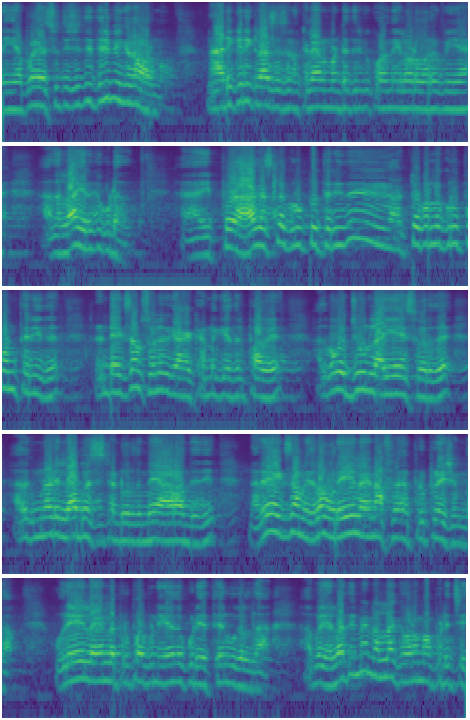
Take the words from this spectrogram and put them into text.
நீங்கள் அப்படியே சுற்றி சுற்றி திருப்பி இங்கே தான் வரணும். நான் அடிக்கடி கிளாஸஸ் கல்யாணம் பண்ணிட்டு திருப்பி குழந்தைகளோட வருவீங்க. அதெல்லாம் இருக்கக்கூடாது. இப்போ ஆகஸ்ட்டில் குரூப் டூ தெரியுது அக்டோபரில் குரூப் ஒன் தெரியுது. ரெண்டு எக்ஸாம் சொல்லியிருக்காங்க கண்ணுக்கு எதிர்ப்பாகவே அதுபோக ஜூனில் ஐஏஎஸ் வருது. அதுக்கு முன்னாடி லேப் அசிஸ்டன்ட் வருது மே ஆறாம் தேதி. நிறைய எக்ஸாம் இதெல்லாம் ஒரே லைன் ஆஃப் ப்ரிப்பரேஷன் தான். ஒரே லைனில் ப்ரிப்பேர் பண்ணி எழுதக்கூடிய தேர்வுகள் தான். அப்போ எல்லாத்தையுமே நல்லா கவனமாக படித்து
